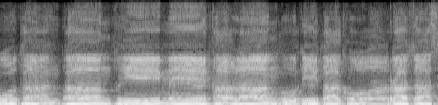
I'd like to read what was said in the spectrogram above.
วุทันตังคีเมฆลังอุทิตาโคราชเส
